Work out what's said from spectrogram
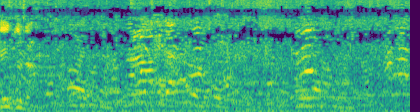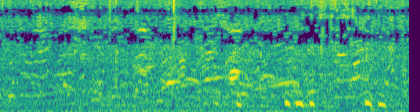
এই দুটা Thank you.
